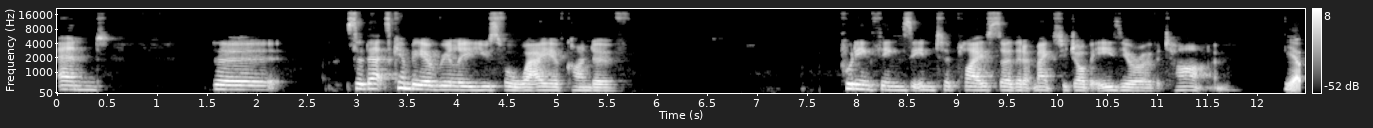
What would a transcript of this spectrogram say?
And the so that can be a really useful way of kind of putting things into place so that it makes your job easier over time. Yep.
